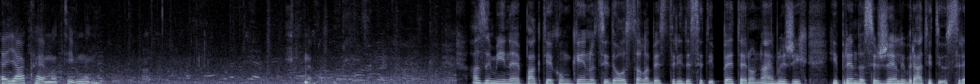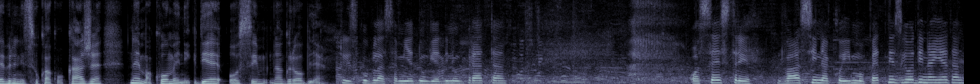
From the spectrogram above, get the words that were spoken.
Jaka emotivna. a Zemina je pak tijekom genocida ostala bez 35 najbližih i premda se želi vratiti u Srebrenicu, kako kaže, nema kome ni gdje osim na groblje. Izgubila sam jednog jedinog brata, o sestri dva sina koji imao 15 godina jedan,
